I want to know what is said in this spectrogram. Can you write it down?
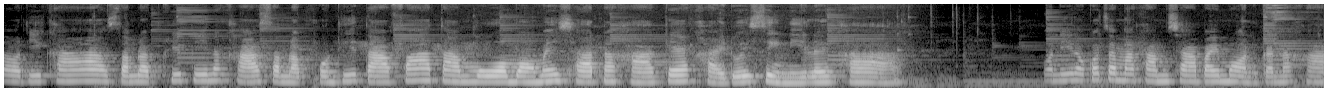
สวัสดีค่ะสำหรับคลิปนี้นะคะสำหรับคนที่ตาฝ้าตามัวมองไม่ชัดนะคะ แก้ไขด้วยสิ่งนี้เลยค่ะ วันนี้เราก็จะมาทำชาใบหม่อนกันนะคะ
